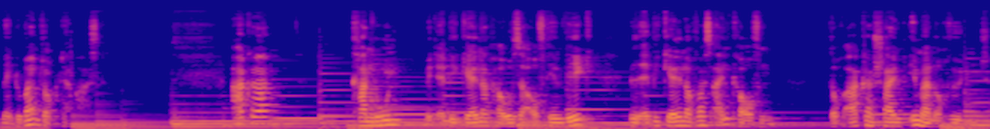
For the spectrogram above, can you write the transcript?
wenn du beim Doktor warst. Aka kann nun mit Abigail nach Hause. Auf dem Weg will Abigail noch was einkaufen. Doch Aka scheint immer noch wütend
